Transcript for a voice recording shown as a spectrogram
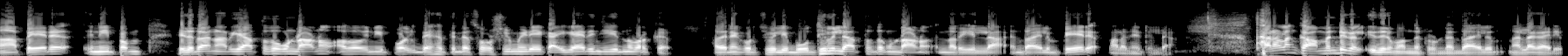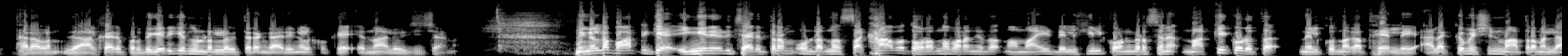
ആ പേര് ഇനിയിപ്പം എഴുതാൻ അറിയാത്തത് കൊണ്ടാണോ? അതോ ഇനിയിപ്പോൾ ഇദ്ദേഹത്തിന്റെ സോഷ്യൽ മീഡിയ കൈകാര്യം ചെയ്യുന്നവർക്ക് അതിനെക്കുറിച്ച് വലിയ ബോധ്യമില്ലാത്തത് കൊണ്ടാണോ എന്നറിയില്ല. എന്തായാലും പേര് പറഞ്ഞിട്ടില്ല. ധാരാളം കമന്റുകൾ ഇതിന് വന്നിട്ടുണ്ട്. എന്തായാലും നല്ല കാര്യം. ധാരാളം ഇത് ആൾക്കാർ പ്രതികരിക്കുന്നുണ്ടല്ലോ ഇത്തരം കാര്യങ്ങൾക്കൊക്കെ എന്നാലോചിച്ചാണ്. നിങ്ങളുടെ പാർട്ടിക്ക് ഇങ്ങനെയൊരു ചരിത്രം ഉണ്ടെന്ന് സഖാവ് തുറന്നു പറഞ്ഞത് നന്നായി ഡൽഹിയിൽ കോൺഗ്രസിന് നക്കിക്കൊടുത്ത് നിൽക്കുന്ന കഥയല്ലേ? അലക്ക് മെഷീൻ മാത്രമല്ല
